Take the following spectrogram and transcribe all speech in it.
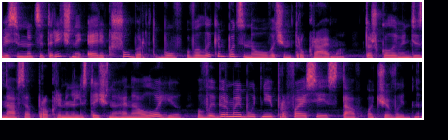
18-річний Ерік Шуберт був великим поціновувачем трукрайма. Тож, коли він дізнався про криміналістичну генеалогію, вибір майбутньої професії став очевидним.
